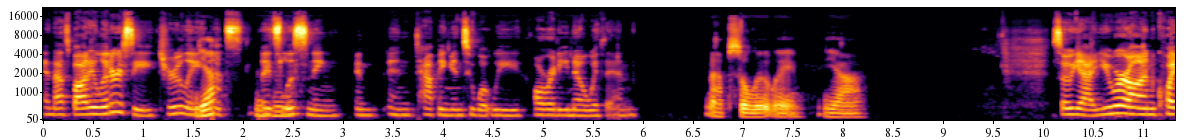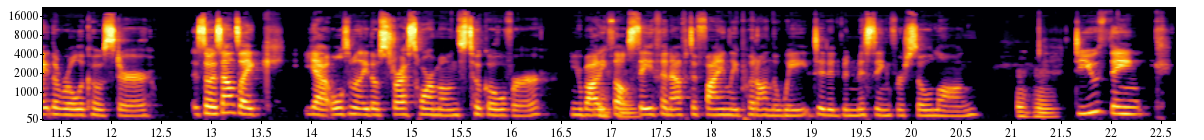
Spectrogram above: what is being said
And that's body literacy, truly. Yeah. It's it's hmm listening and and tapping into what we already know within. Absolutely. Yeah. So yeah, you were on quite the roller coaster. So it sounds like yeah, ultimately those stress hormones took over. Your body felt hmm safe enough to finally put on the weight it had been missing for so long. Hmm Do you think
